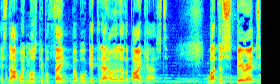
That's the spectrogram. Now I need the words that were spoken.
It's not what most people think, but we'll get to that on another podcast. But the spirit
